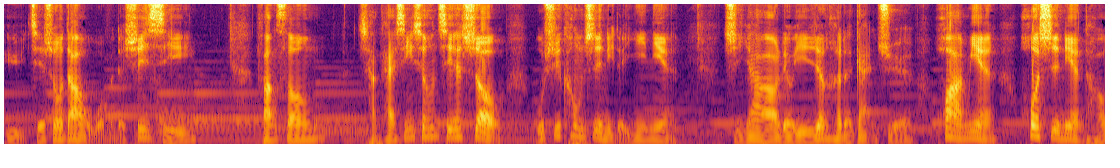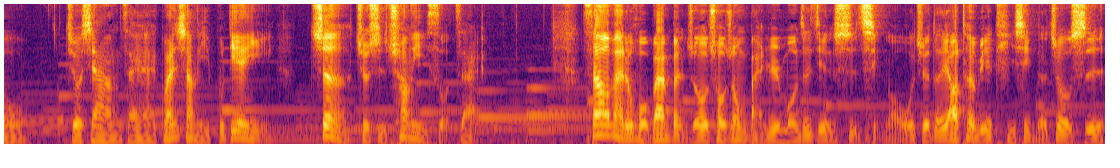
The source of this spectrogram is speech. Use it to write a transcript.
与接收到我们的讯息。放松，敞开心胸接受，无需控制你的意念，只要留意任何的感觉、画面或是念头，就像在观赏一部电影，这就是创意所在。三号牌的伙伴本周抽中白日梦这件事情哦，我觉得要特别提醒的就是。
